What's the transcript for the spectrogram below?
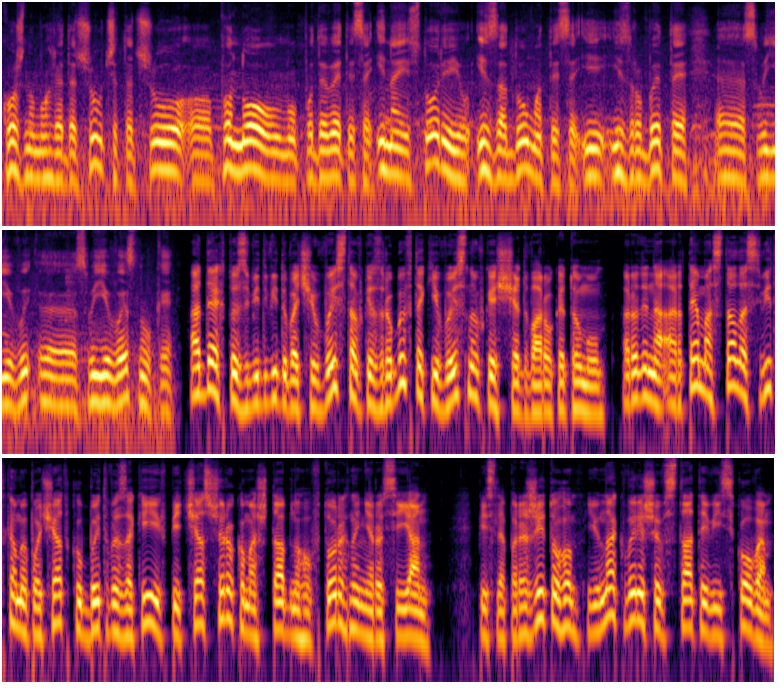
кожному глядачу, читачу по-новому подивитися і на історію, і задуматися, і, і зробити е, свої, е, свої висновки. А дехто з відвідувачів виставки зробив такі висновки ще два роки тому. Родина Артема стала свідками початку битви за Київ під час широкомасштабного вторгнення росіян. Після пережитого юнак вирішив стати військовим.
